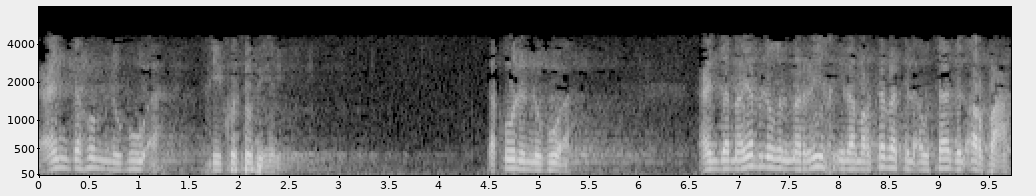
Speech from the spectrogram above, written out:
عندهم نبوءة في كتبهم. تقول النبوءة عندما يبلغ المريخ إلى مرتبة الأوتاد الأربعة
